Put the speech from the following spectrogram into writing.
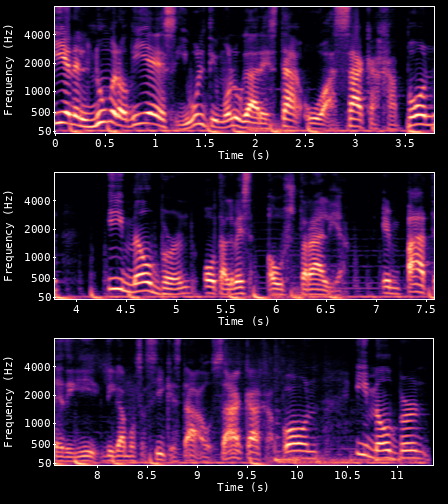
Y en el número 10 y último lugar está Osaka, Japón, y Melbourne o tal vez Australia. Empate, digamos así, que está Osaka, Japón y Melbourne,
